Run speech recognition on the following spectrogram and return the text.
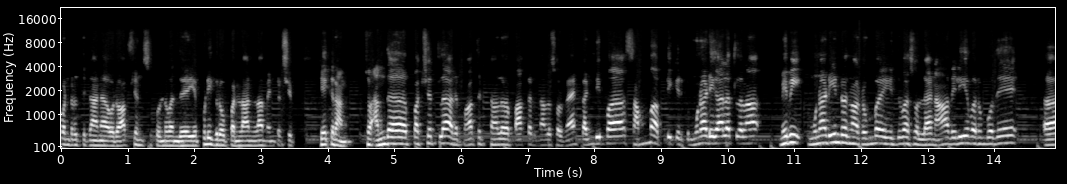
பண்றதுக்கான ஒரு ஆப்ஷன்ஸ் கொண்டு வந்து எப்படி க்ரோ பண்ணலான்லாம் மென்டர்ஷிப் கேட்குறாங்க ஸோ அந்த பட்சத்தில் அதை பார்த்துட்டனால பார்க்கறதுனால சொல்கிறேன் கண்டிப்பா செம்ம அப்டிக் இருக்கு. முன்னாடி காலத்துலலாம் மேபி முன்னாடின்றது நான் ரொம்ப இதுவாக சொல்ல நான் வெளியே வரும்போதே Uh,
